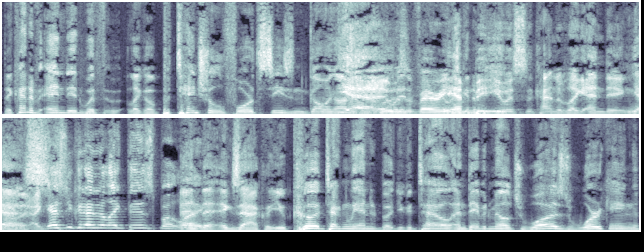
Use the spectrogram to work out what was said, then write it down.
they kind of ended with like a potential fourth season going on. Yeah, it was a very was gonna be- ambiguous kind of like ending. Yes. like, I guess you could end it like this, but like and uh, exactly, you could technically end it, but you could tell. And David Milch was working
